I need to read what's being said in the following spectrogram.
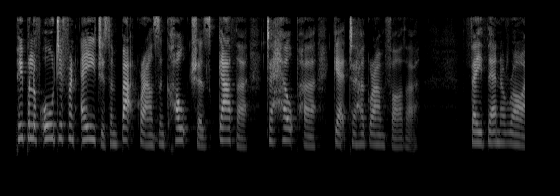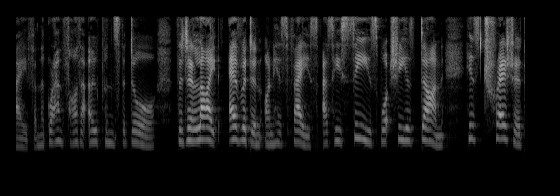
People of all different ages and backgrounds and cultures gather to help her get to her grandfather. They then arrive, and the grandfather opens the door, the delight evident on his face as he sees what she has done his treasured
